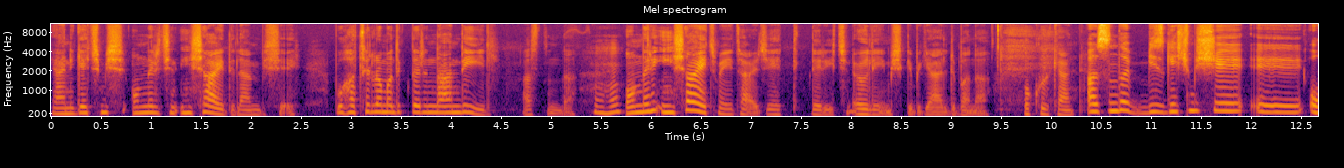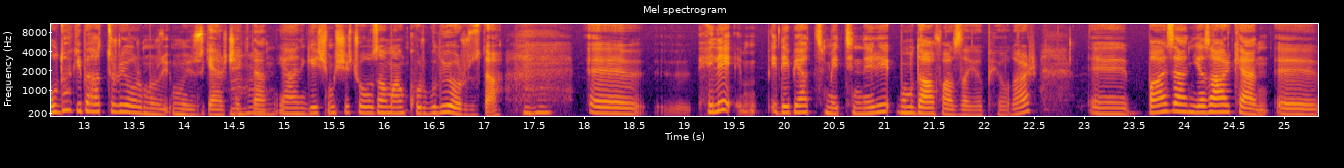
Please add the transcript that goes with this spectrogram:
Yani geçmiş onlar için inşa edilen bir şey. Bu hatırlamadıklarından değil aslında. Hı hı. Onları inşa etmeyi tercih ettikleri için öyleymiş gibi geldi bana okurken. Aslında biz geçmişi e, olduğu gibi hatırlıyor muyuz gerçekten? Hı hı. Yani geçmişi çoğu zaman kurguluyoruz da. Hı hı. E, hele edebiyat metinleri bunu daha fazla yapıyorlar e, bazen yazarken e,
